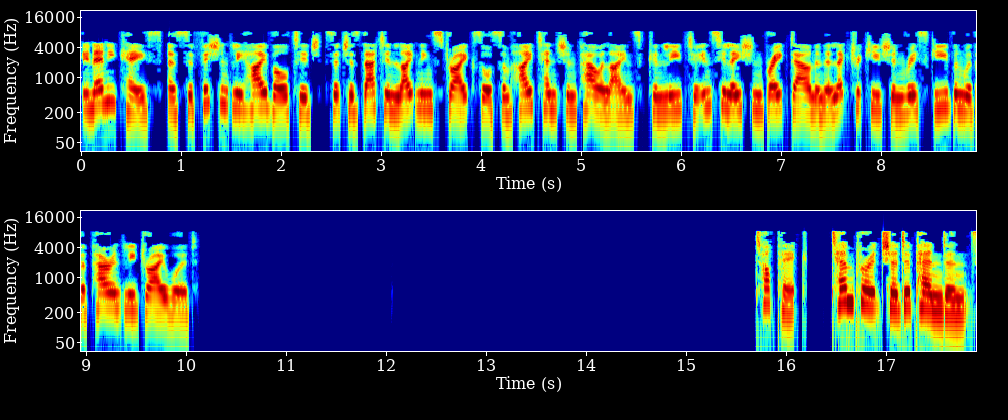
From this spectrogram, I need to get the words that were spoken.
In any case, a sufficiently high voltage, such as that in lightning strikes or some high-tension power lines, can lead to insulation breakdown and electrocution risk even with apparently dry wood. Topic: Temperature dependence.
